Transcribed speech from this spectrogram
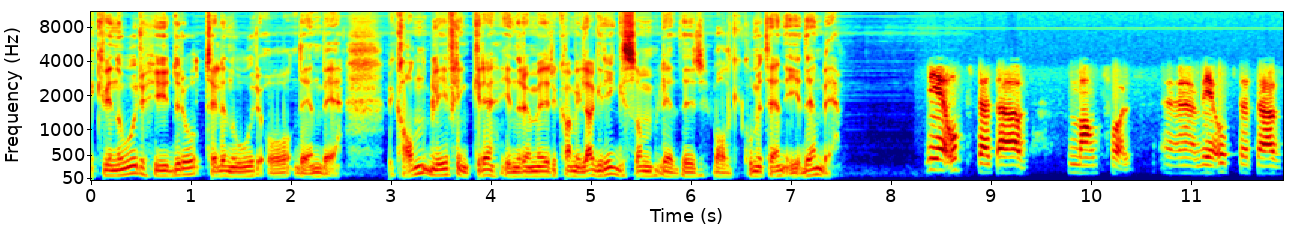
Equinor, Hydro, Telenor og DNB. Vi kan bli flinkere, innrømmer Camilla Grieg, som leder valgkomiteen i DNB. Vi er opptatt av mangfold. Eh, vi er opptatt av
